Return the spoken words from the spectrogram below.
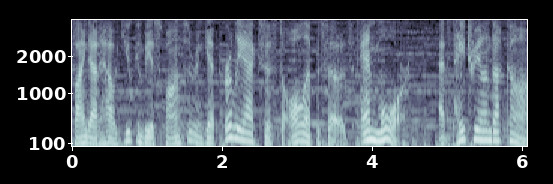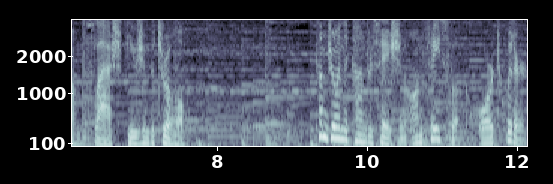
Find out how you can be a sponsor and get early access to all episodes and more at patreon.com slash fusion patrol. Come join the conversation on Facebook or Twitter.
